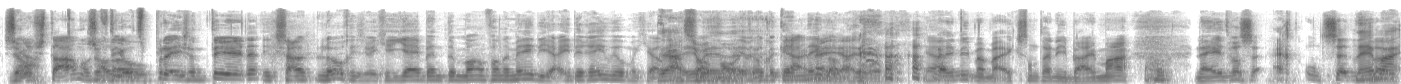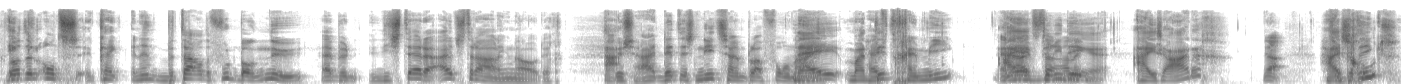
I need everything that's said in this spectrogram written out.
zo Ja, staan alsof hij ons presenteerde. Ik zou het logisch, weet je. Jij bent de man van de media. Iedereen wil met jou. Ja, praten. je je bent- bent, mooi, een toch? bekende Ja, nee, Nederlander ja. Nee, niet met mij. Ik stond daar niet bij. Maar nee, het was echt ontzettend Nee, leuk. maar Wat ik- een ons... Kijk, in het betaalde voetbal nu hebben die sterren uitstraling nodig. Ah. Dus hij, dit is niet zijn plafond. Nee, hij maar heeft dit- chemie. Hij heeft drie dingen. Hij is aardig. Ja. Hij is goed.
